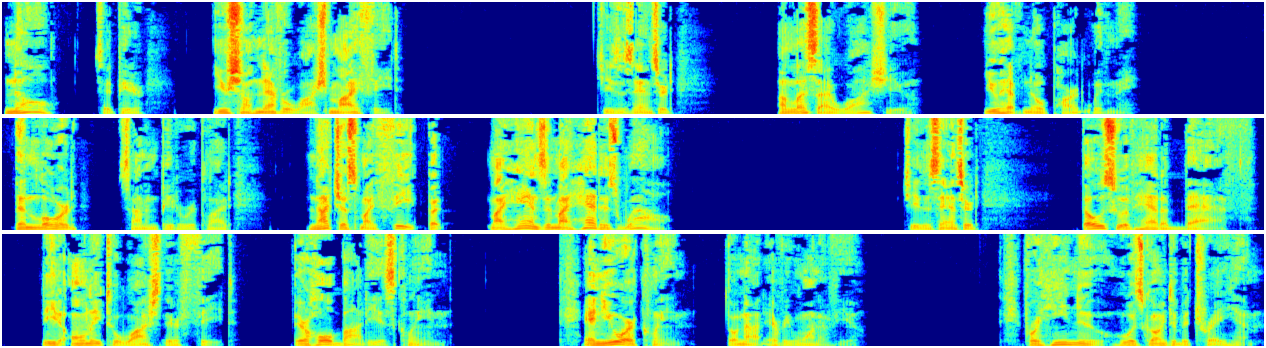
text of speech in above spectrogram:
No said peter you shall never wash my feet. Jesus answered unless i wash you you have no part with me. Then lord simon peter replied not just my feet but my hands and my head as well. Jesus answered those who have had a bath need only to wash their feet. Their whole body is clean. And you are clean though not every one of you for he knew who was going to betray him.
